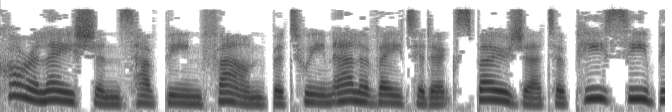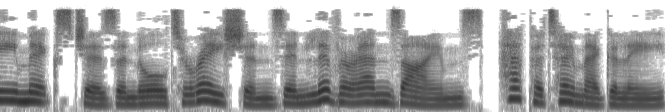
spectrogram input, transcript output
Correlations have been found between elevated exposure to PCB mixtures and alterations in liver enzymes, hepatomegaly,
